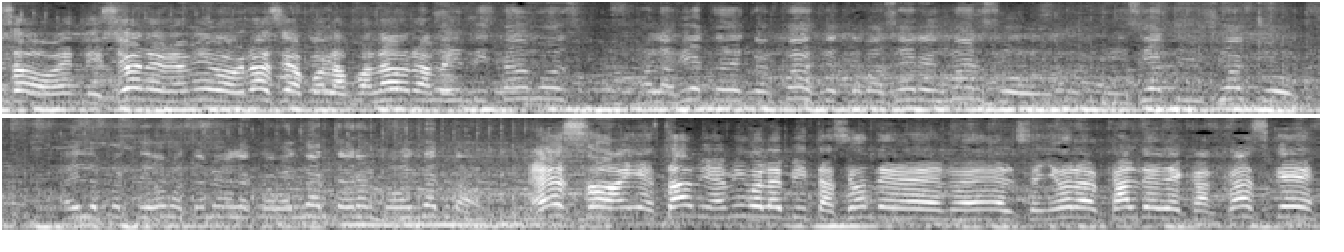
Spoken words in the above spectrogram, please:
Eso, bendiciones, mi amigo. Gracias por la palabra. Los invitamos a la fiesta de Cancasque que va a ser en marzo, 17 y 18. Ahí le participamos también a la cabalgata, gran cabalgata. Eso, ahí está, mi amigo, la invitación del señor alcalde de Cancasque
